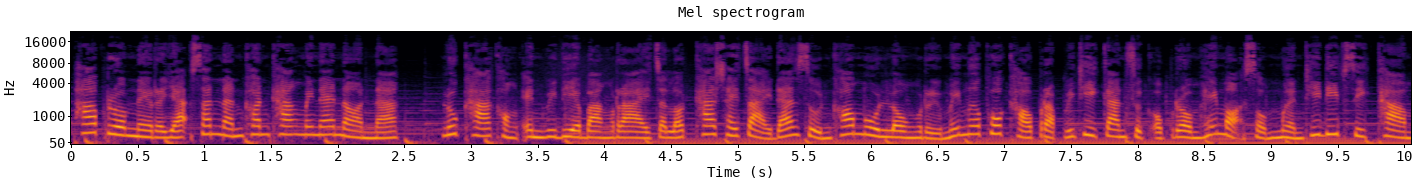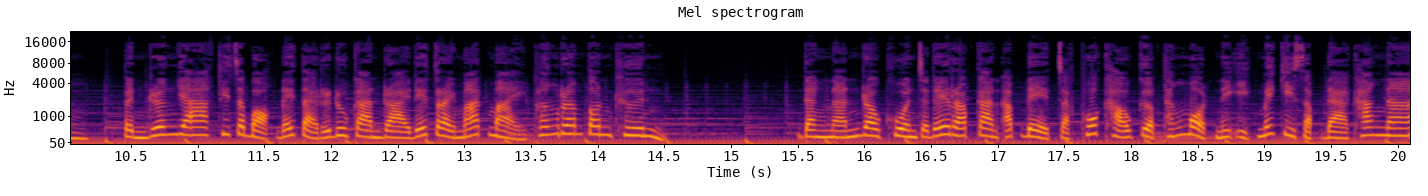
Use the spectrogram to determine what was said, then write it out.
ภาพรวมในระยะสั้นนั้นค่อนข้างไม่แน่นอนนัก ลูกค้าของ NVIDIA บางรายจะลดค่าใช้จ่ายด้านศูนย์ข้อมูลลง หรือไม่เมื่อพวกเขาปรับวิธีการฝึกอบรมให้เหมาะสมเหมือนที่ DeepSeek ทำเป็นเรื่องยากที่จะบอกได้แต่ฤดูการรายได้ไตรมาสใหม่เพิ่งเริ่มต้นขึ้น ดังนั้นเราควรจะได้รับการอัปเดตจากพวกเขาเกือบทั้งหมดในอีกไม่กี่สัปดาห์ข้างหน้า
